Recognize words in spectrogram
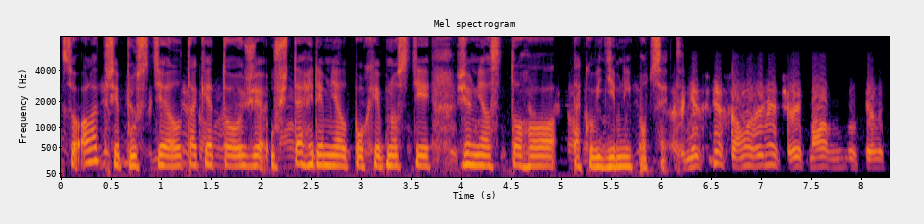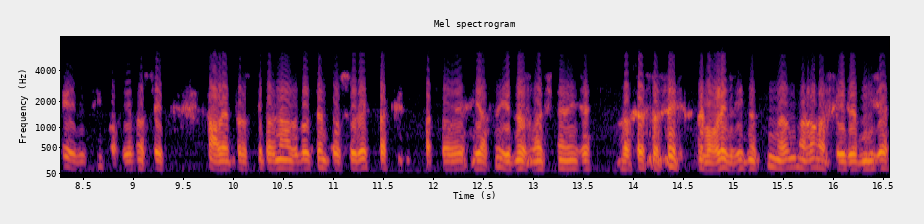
Co ale připustil, tak je to, že už tehdy měl pochybnosti, že měl z toho takový divný pocit. Vnitřně samozřejmě člověk má věcí pochybnosti, ale prostě pro nás byl ten posudek tak, takový jednoznačný, že zase jsme si nemohli vzít na, na, na svědomí, že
